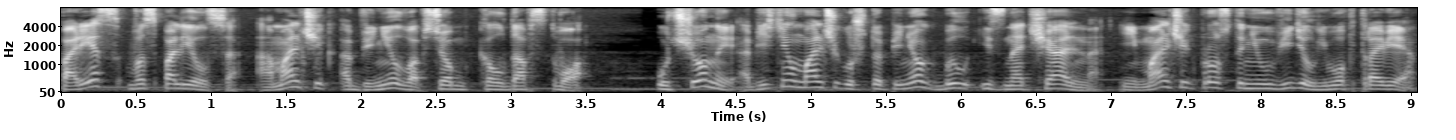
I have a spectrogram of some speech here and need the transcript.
Порез воспалился, а мальчик обвинил во всем колдовство. Ученый объяснил мальчику, что пенек был изначально, и мальчик просто не увидел его в траве,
